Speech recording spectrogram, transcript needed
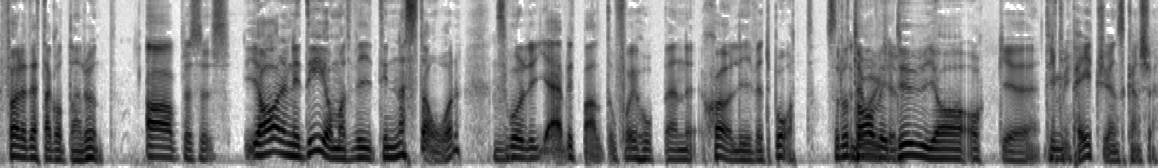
Före detta Gotland runt. Ja, precis. Jag har en idé om att vi till nästa år Mm. så vore det jävligt ballt att få ihop en Sjölivet-båt. Så då tar vi kul. du, jag och eh, Timmy. Patreons kanske.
